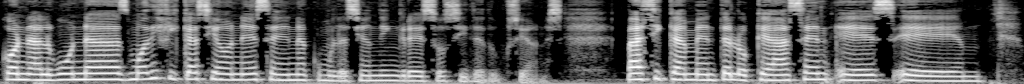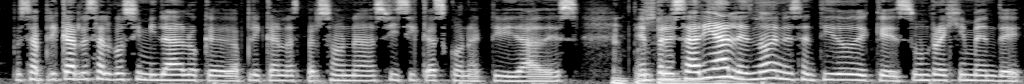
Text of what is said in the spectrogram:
con algunas modificaciones en acumulación de ingresos y deducciones básicamente lo que hacen es eh, pues aplicarles algo similar a lo que aplican las personas físicas con actividades empresariales, ¿no? En el sentido de que es un régimen de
